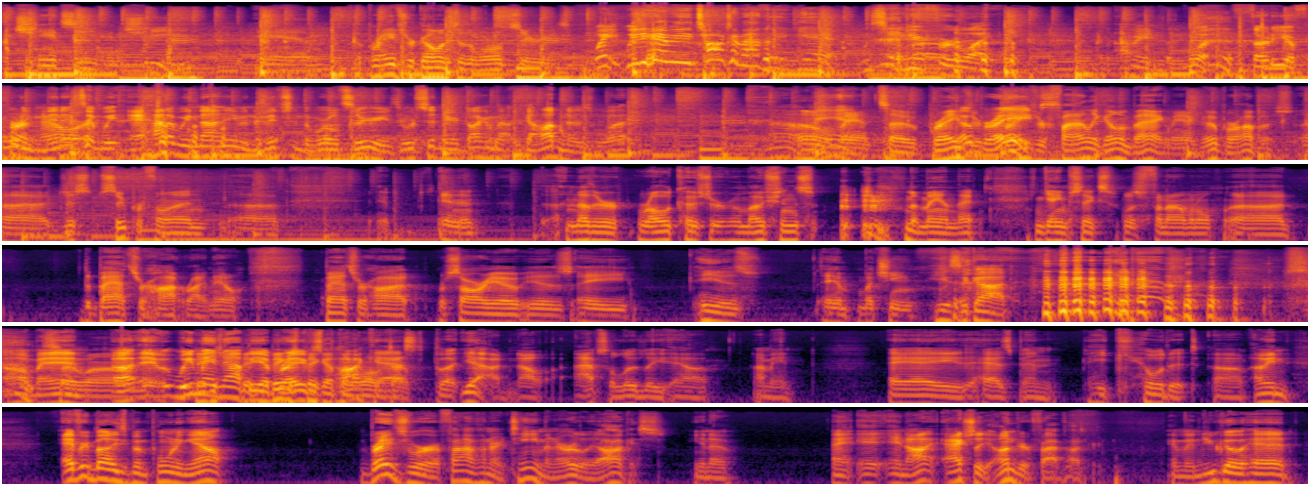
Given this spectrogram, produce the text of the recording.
with Chancey and Chi, and the Braves are going to the World Series. Wait, we haven't even talked about that yet. We sit here for like, I mean, what, 30 or 40 an minutes? hour. And we how did we not even mention the World Series? We're sitting here talking about God knows what. Oh man, so Braves Go are, Braves. Braves. are finally going back, man. Go Bravos! Uh, just super fun, uh, and another roller coaster of emotions. but man, that Game Six was phenomenal. Uh, the bats are hot right now. Bats are hot. Rosario is a he is a machine. He's a god. oh man, So, um, uh, it- we may not be a biggest Braves podcast, but yeah, no, absolutely. Uh, I mean, AA has been he killed it. Um, I mean, everybody's been pointing out Braves were a 500 team in early August. You know, and, and I actually under 500. And when you go ahead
